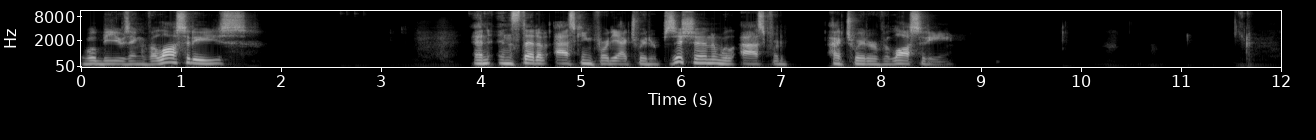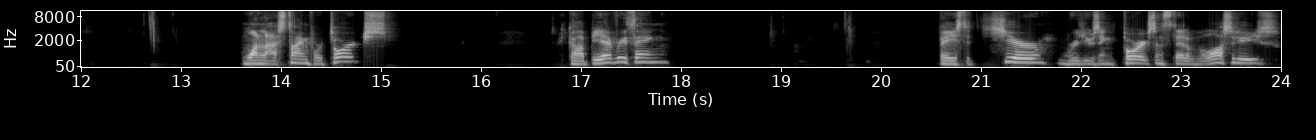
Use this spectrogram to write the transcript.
we'll be using velocities and instead of asking for the actuator position, we'll ask for the actuator velocity. One last time for torques. Copy everything. Paste it here. We're using torques instead of velocities.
